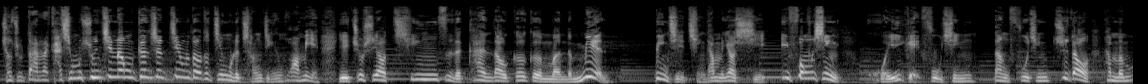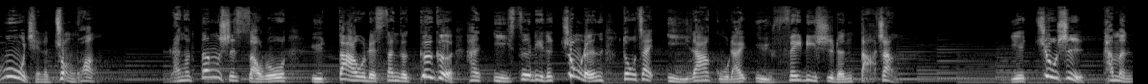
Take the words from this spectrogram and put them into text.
求主大大开启我们顺境，让我们更深进入到这经文的场景跟画面，也就是要亲自的看到哥哥们的面，并且请他们要写一封信回给父亲，让父亲知道他们目前的状况。然而，当时扫罗与大卫的三个哥哥和以色列的众人都在以拉古来与非利士人打仗，也就是他们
